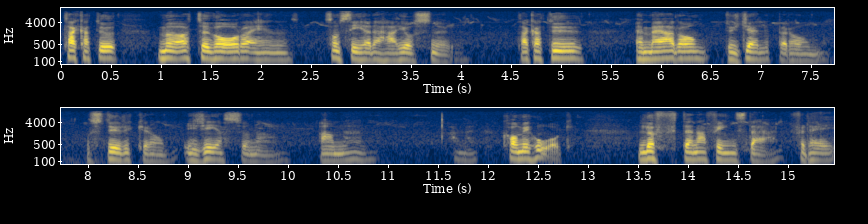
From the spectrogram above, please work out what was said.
Tack att du möter var och en som ser det här just nu. Tack att du är med dem, du hjälper dem och styrker dem. I Jesu namn. Amen. Amen. Kom ihåg, löftena finns där för dig.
